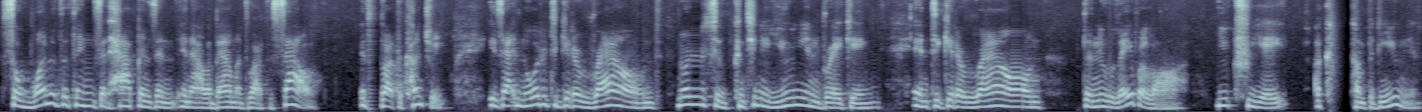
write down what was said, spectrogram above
So one of the things that happens in, in Alabama and throughout the South and throughout the country is that in order to get around, in order to continue union breaking and to get around the new labor law, you create a company union.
